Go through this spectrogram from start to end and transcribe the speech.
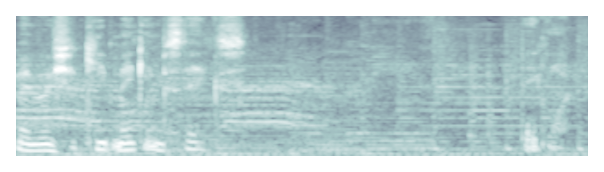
Maybe we should keep making mistakes. Big ones.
